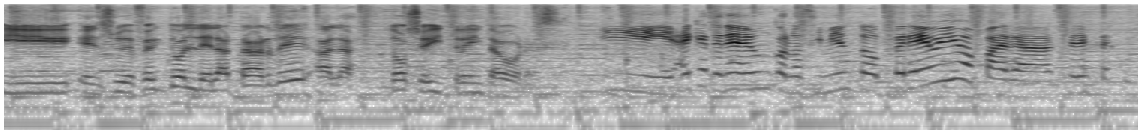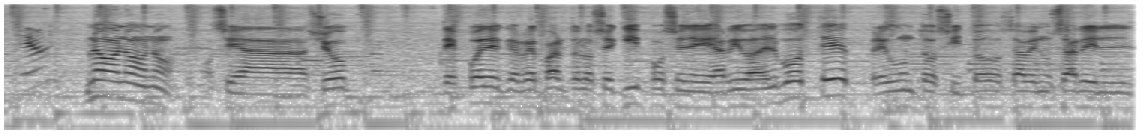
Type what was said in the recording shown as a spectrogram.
y en su defecto el de la tarde a las 12 y 30 horas. ¿Y hay que tener algún conocimiento previo para hacer esta excursión? No, no, no. O sea, yo después de que reparto los equipos eh, arriba del bote, pregunto si todos saben usar el-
